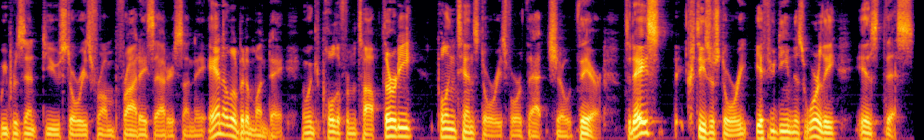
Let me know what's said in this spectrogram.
we present you stories from Friday, Saturday, Sunday, and a little bit of Monday. And we pull it from the top 30, pulling 10 stories for that show there. Today's teaser story, if you deem this worthy, is this.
